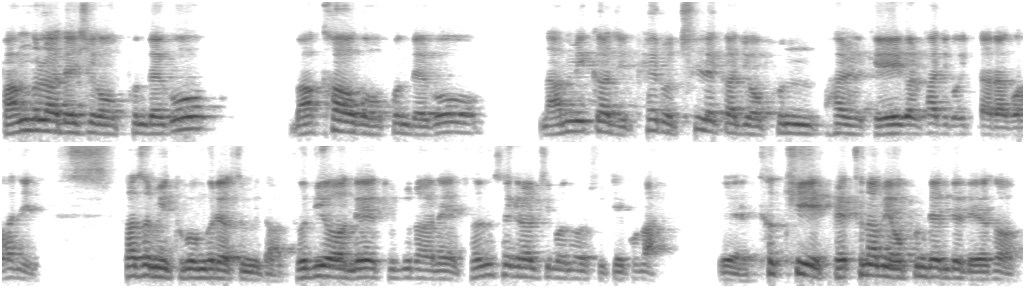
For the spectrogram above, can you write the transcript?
방글라데시가 오픈되고 마카오가 오픈되고 남미까지 페루, 칠레까지 오픈할 계획을 가지고 있다라고 하니 가슴이 두근거렸습니다. 드디어 내 두 줄 안에 전 세계를 집어넣을 수 있겠구나. 예, 특히 베트남에 오픈된 데 대해서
